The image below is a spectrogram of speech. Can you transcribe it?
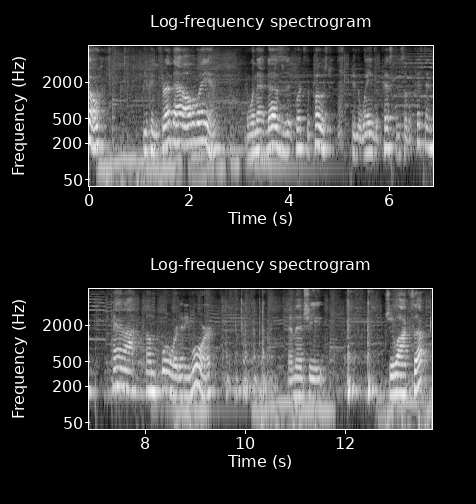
So you can thread that all the way in, and when that does is it puts the post in the way of the piston, so the piston cannot come forward anymore. And then she she locks up.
